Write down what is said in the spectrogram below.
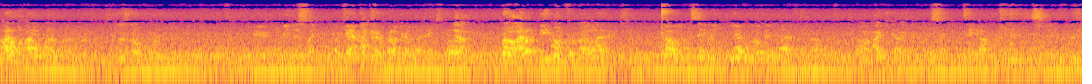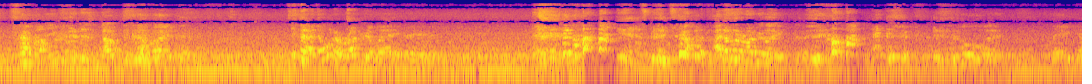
I don't. I don't want to put it on. There's no point. Dude, let me just like. Okay, I'm not gonna rub your legs. Yeah, bro, I don't need one for my legs. No, I'm saying like you have a little bit left. So Oh, I can. I can. just like take it off. Bro, You could have just dumped it away. Dude, I don't want to rub your leg. I don't want to rub your leg. no way. There you go.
